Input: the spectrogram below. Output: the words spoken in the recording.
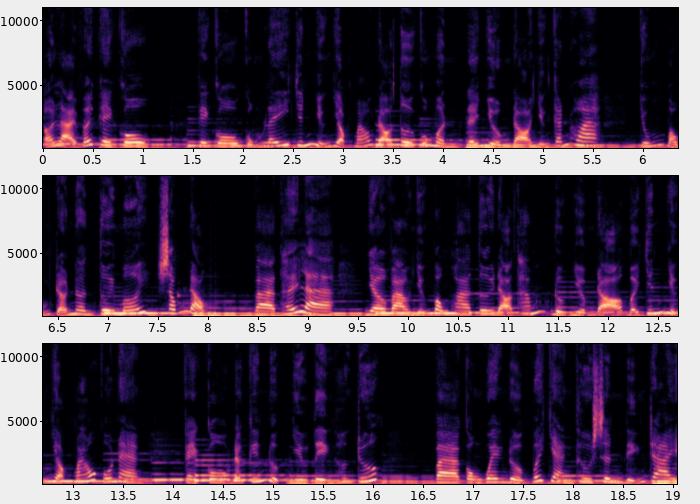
ở lại với cây cô Cây cô cũng lấy chính những giọt máu đỏ tươi của mình Để nhuộm đỏ những cánh hoa Chúng bỗng trở nên tươi mới, sống động. Và thế là nhờ vào những bông hoa tươi đỏ thắm Được nhuộm đỏ bởi chính những giọt máu của nàng Cây cô đã kiếm được nhiều tiền hơn trước Và còn quen được với chàng thư sinh điển trai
